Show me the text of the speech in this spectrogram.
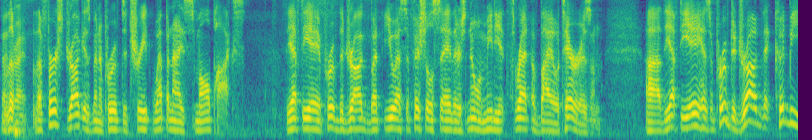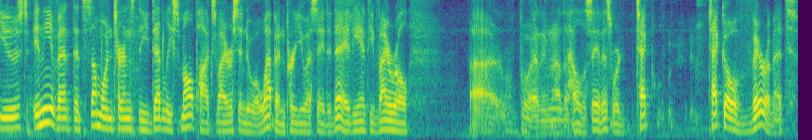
That's the, right. the first drug has been approved to treat weaponized smallpox. The FDA approved the drug, but U.S. officials say there's no immediate threat of bioterrorism. Uh, the FDA has approved a drug that could be used in the event that someone turns the deadly smallpox virus into a weapon, per USA Today. The antiviral, uh, boy, I don't even know how the hell to say this word, tec- tecovirimat,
